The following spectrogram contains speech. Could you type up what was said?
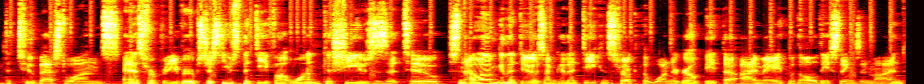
the two best ones. And as for reverbs, just use the default one because she uses it too. So now what I'm to do is I'm to deconstruct the Wondagurl beat that I made with all these things in mind.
